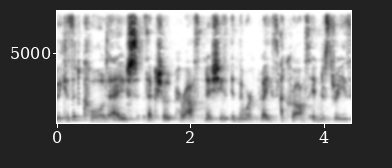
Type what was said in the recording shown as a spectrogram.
because it called out sexual harassment issues in the workplace across industries.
